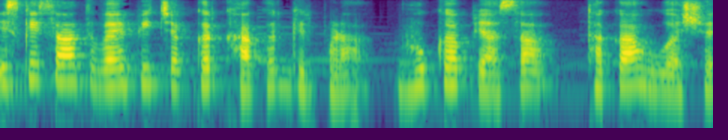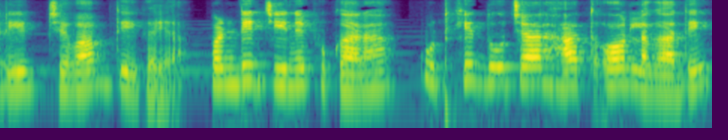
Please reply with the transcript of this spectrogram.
इसके साथ वह भी चक्कर खाकर गिर पड़ा। भूखा प्यासा, थका हुआ शरीर जवाब दे गया। पंडित जी ने पुकारा, उठ के दो चार हाथ और लगा दे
